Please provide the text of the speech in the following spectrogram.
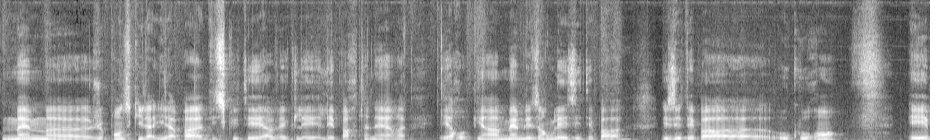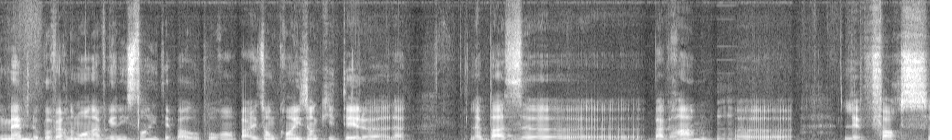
même, euh, je pense qu'il n'a il a pas discuté avec les, partenaires européens. Même les Anglais, ils n'étaient pas, ils étaient pas euh, au courant. Et même le gouvernement en Afghanistan n'était pas au courant. Par exemple, quand ils ont quitté la, base euh, Bagram, mhm. les forces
